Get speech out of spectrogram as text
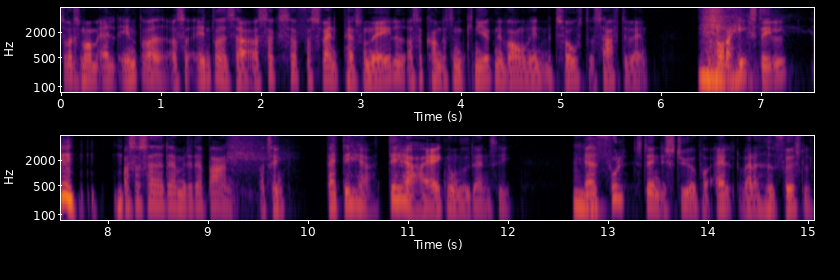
så var det som om alt ændrede, og så ændrede sig, og så, så forsvandt personalet, og så kom der sådan en knirkende vogn ind med toast og saftevand. Så var der helt stille. og så sad jeg der med det der barn og tænkte, hvad er det her? Det her har jeg ikke nogen uddannelse i. Mm. Jeg havde fuldstændig styr på alt, hvad der hed fødsel.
